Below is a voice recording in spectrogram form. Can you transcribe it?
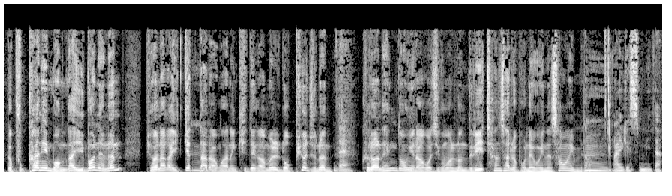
그러니까 북한이 뭔가 이번에는 변화가 있겠다라고 하는 기대감을 높여주는 음. 네. 그런 행동이라고 지금 언론들이 찬사를 보내고 있는 상황입니다. 음, 알겠습니다.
